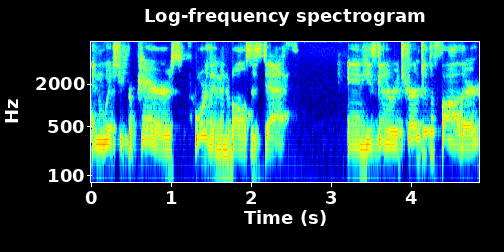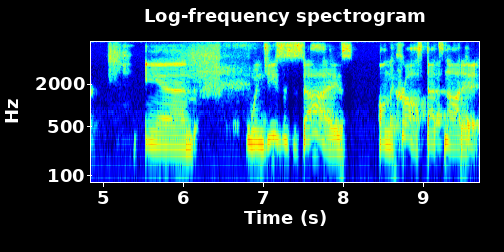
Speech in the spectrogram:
in which he prepares for them involves his death. And he's going to return to the Father. And when Jesus dies on the cross, that's not it.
